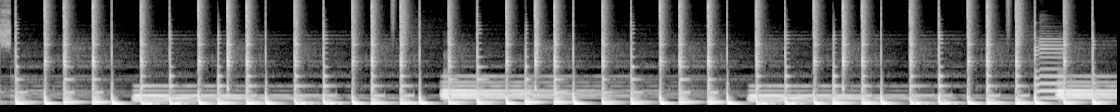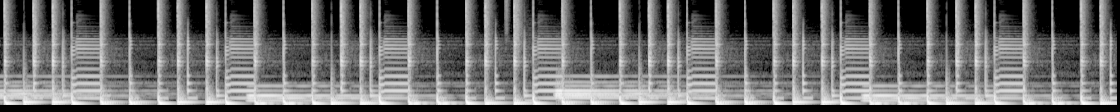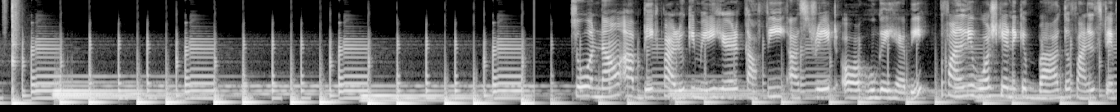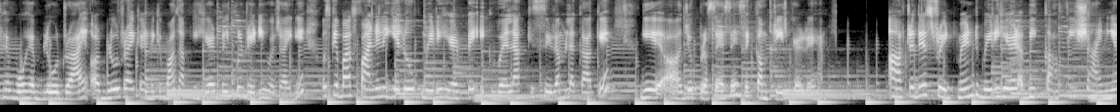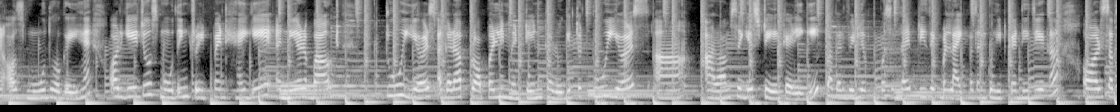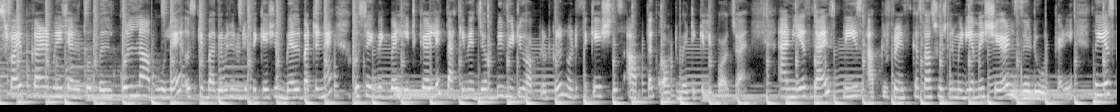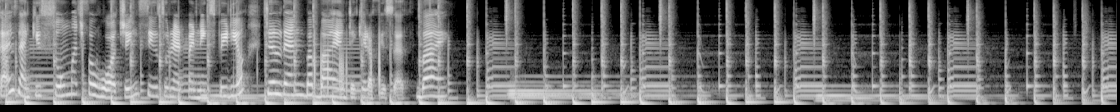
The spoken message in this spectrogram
सो so, नाउ आप देख पा रहे हो कि मेरी हेयर काफ़ी स्ट्रेट और हो गई है अभी। फाइनली वॉश करने के बाद द फाइनल स्टेप है वो है ब्लो ड्राई और ब्लो ड्राई करने के बाद आपकी हेयर बिल्कुल रेडी हो जाएगी। उसके बाद फाइनली ये लोग मेरे हेयर पे एक वेला की सीरम लगा के ये जो प्रोसेस है इसे कंप्लीट कर रहे हैं। आफ्टर दिस ट्रीटमेंट मेरी हेयर अभी काफ़ी शाइनियर और स्मूथ हो गई है और ये जो स्मूथिंग ट्रीटमेंट है ये नियर अबाउट टू ईयर्स अगर आप प्रॉपरली मेंटेन करोगे तो टू ईयर्स आराम से ये स्टे करेगी। तो अगर वीडियो आपको पसंद आए प्लीज़ एक बार लाइक बटन को हिट कर दीजिएगा। और सब्सक्राइब करना मेरे चैनल को बिल्कुल ना भूलें। उसके बगल में जो नोटिफिकेशन बेल बटन है, उसे एक बार हिट कर ले ताकि मैं जब भी वीडियो अपलोड करूँ नोटिफिकेशन आप तक ऑटोमेटिकली पहुँच जाए। एंड येस गाइज़ प्लीज़ आपके फ्रेंड्स के साथ सोशल मीडिया में शेयर ज़रूर करें। तो yes guys thank you so much for watching see you soon at my next video till then bye and take care of yourself bye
